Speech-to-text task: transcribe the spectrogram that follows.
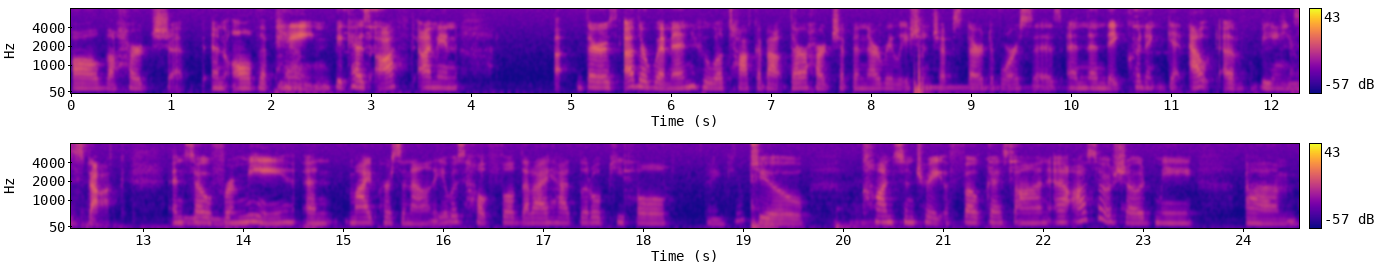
all the hardship and all the pain because oft I mean uh, there's other women who will talk about their hardship in their relationships, their divorces, and then they couldn't get out of being stuck. And so for me and my personality, it was helpful that I had little people Thank you. to concentrate, focus on, and it also showed me um,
